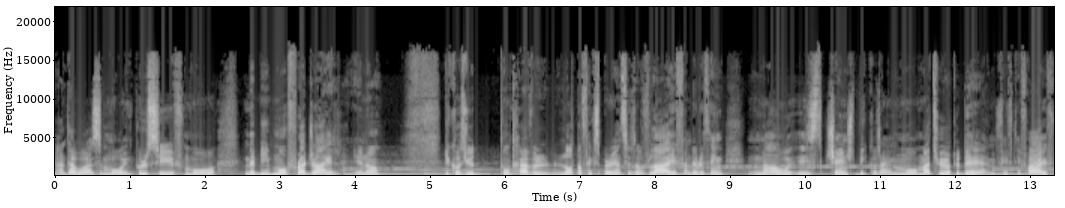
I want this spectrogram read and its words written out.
and I was more impulsive, more, maybe more fragile, you know, because you don't have a lot of experiences of life and everything. Now it's changed because I'm more mature today. I'm 55.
